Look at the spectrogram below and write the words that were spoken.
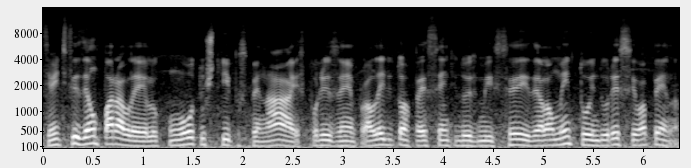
Se a gente fizer um paralelo com outros tipos penais, por exemplo, a lei de entorpecente em 2006, ela aumentou, endureceu a pena.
